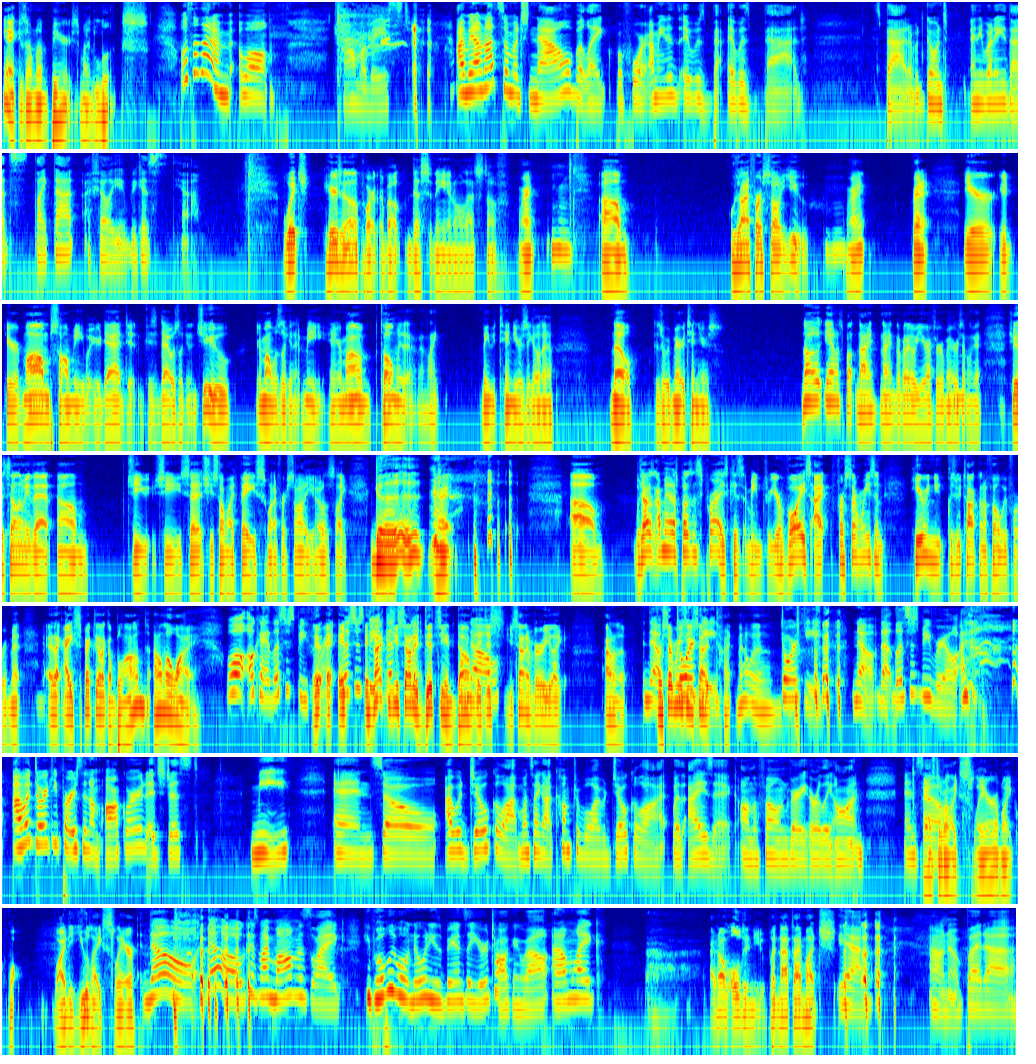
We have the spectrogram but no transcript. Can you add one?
Yeah, because I'm not embarrassed my looks. Well, it's not that I'm well trauma based. I mean, I'm not so much now, but like before. I mean, it, it was bad. It was bad. It's bad. I would go into anybody that's like that. I feel you because yeah, Which here's another part about destiny and all that stuff, right? Mm-hmm. Um, when I first saw you, right? Granted, your your your mom saw me, but your dad didn't because your dad was looking at you. Your mom was looking at me, and your mom told me that like maybe ten years ago now. No, because we were married ten years. No, yeah, it was about nine, nine, about a year after we were married, something like that. She was telling me that um, she she said she saw my face when I first saw you. I was like, good, right? um, which I was, I mean, I was pleasantly surprised because I mean, for your voice, I for some reason hearing you because we talked on the phone before we met. Like I expected like a blonde. I don't know why. Well, okay, let's just be It- frank. it- it's let's just it's be, not because you sounded ditzy and dumb. It No. just you sounded very like I don't know. No, For some reason you dorky. sounded ti- no. Uh, dorky. no, that let's just be real. I'm a dorky person. I'm awkward. It's just me. And so I would joke a lot. Once I got comfortable, I would joke a lot with Isaac on the phone very early on. And so asked if I like Slayer. I'm like, wh- why do you like Slayer? no, no, because my mom is like, he probably won't know any of the bands that you're talking about. And I'm like, I know I'm older than you, but not that much. yeah, I don't know, but uh,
